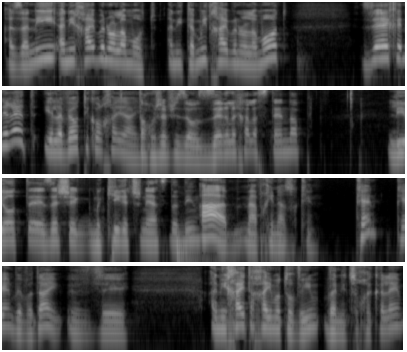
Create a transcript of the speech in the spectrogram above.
אז אני, אני חי בין עולמות. אני תמיד חי בין עולמות. זה כנראה ילווה אותי כל חיי. אתה חושב שזה עוזר לך לסטנדאפ? להיות uh, זה שמכיר את שני הצדדים? אה, מהבחינה הזו, כן. כן, כן, בוודאי. זה... אני חי את החיים הטובים, ואני צוחק עליהם.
